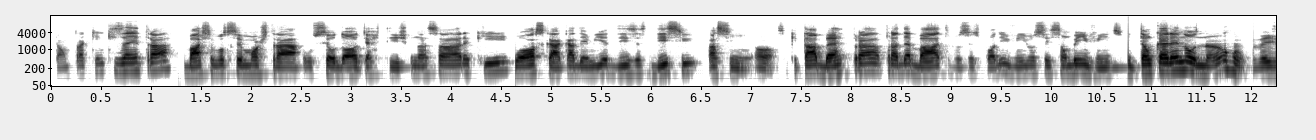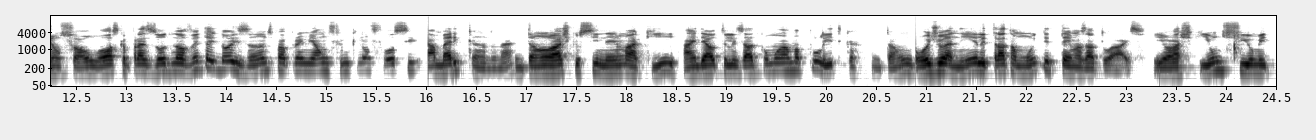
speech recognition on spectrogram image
Então, para quem quiser entrar, basta você mostrar o seu dote artístico nessa área que o Oscar, a Academia, diz, disse assim, ó, isso aqui está aberto para debate, vocês podem vir, vocês são bem-vindos. Então, quero querendo ou não, vejam só, o Oscar precisou de 92 anos para premiar um filme que não fosse americano, né? Então eu acho que o cinema aqui ainda é utilizado como uma arma política. Então hoje o Enem ele trata muito de temas atuais. E eu acho que um filme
